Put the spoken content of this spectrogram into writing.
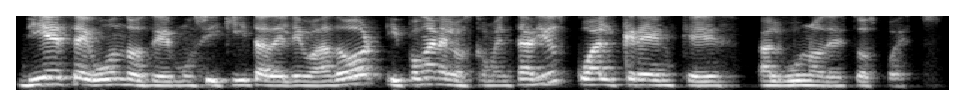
10 segundos de musiquita de elevador y pongan en los comentarios cuál creen que es alguno de estos puestos.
